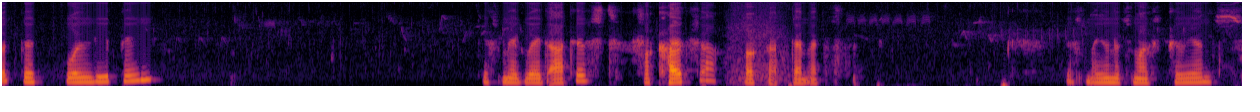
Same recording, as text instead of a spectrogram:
Could be bull leaping. Gives me a great artist for culture. Oh god damn it. Gives my units more experience.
